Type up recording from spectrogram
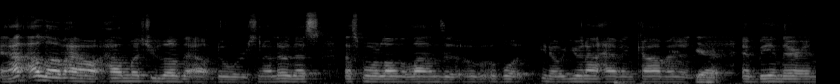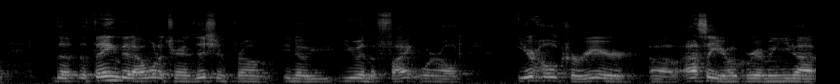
and I, I love how, how much you love the outdoors, and I know that's that's more along the lines of, of, of what you know you and I have in common, and yeah. and being there, and the the thing that I want to transition from, you know, you, you in the fight world, your whole career. Uh, I say your whole career. I mean, you know,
